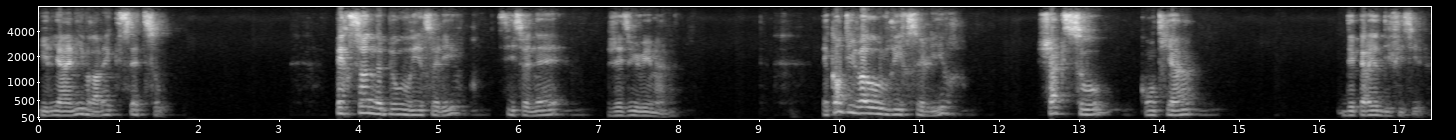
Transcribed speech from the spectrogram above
il y a un livre avec sept sceaux. Personne ne peut ouvrir ce livre si ce n'est Jésus lui-même. Et quand il va ouvrir ce livre, chaque sceau contient des périodes difficiles.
